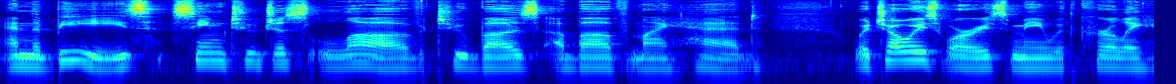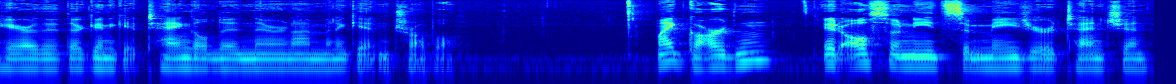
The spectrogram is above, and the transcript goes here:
And the bees seem to just love to buzz above my head, which always worries me with curly hair that they're going to get tangled in there and I'm going to get in trouble. My garden, it also needs some major attention.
